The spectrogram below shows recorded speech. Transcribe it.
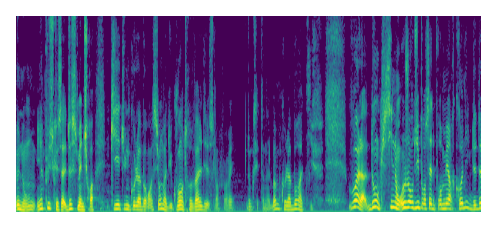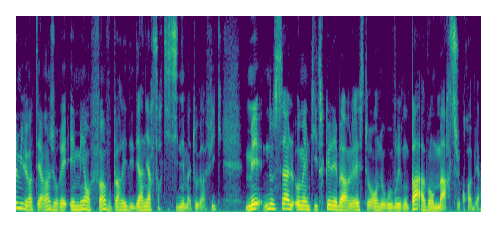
Euh, non, il y a plus que ça, deux semaines je crois. Qui est une collaboration bah, du coup entre Vald et l'enfoiré. Donc c'est un album collaboratif. Voilà, donc sinon aujourd'hui pour cette première chronique de 2021, j'aurais aimé enfin vous parler des dernières sorties cinématographiques. Mais nos salles, au même titre que les bars et restaurants, ne rouvriront pas avant mars, je crois bien.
